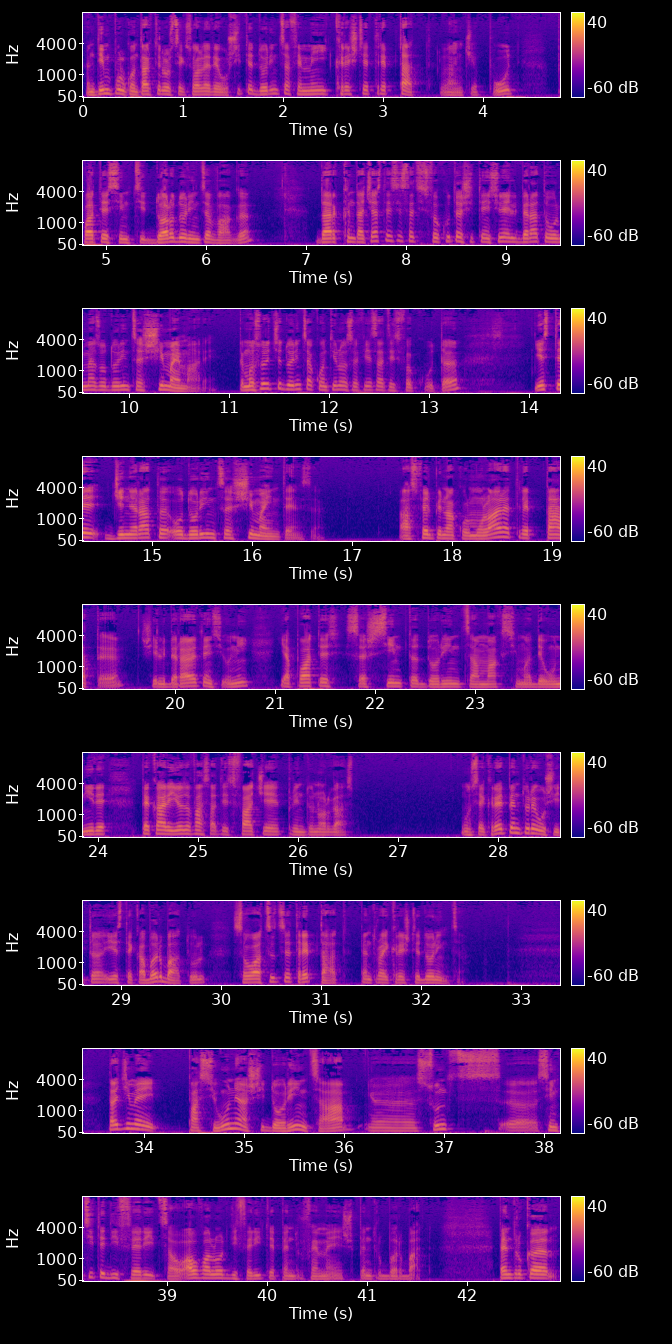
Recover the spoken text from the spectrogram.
În timpul contactelor sexuale reușite, dorința femeii crește treptat. La început, poate simți doar o dorință vagă, dar când aceasta este satisfăcută și tensiunea eliberată, urmează o dorință și mai mare. Pe măsură ce dorința continuă să fie satisfăcută, este generată o dorință și mai intensă. Astfel, prin acumularea treptată și eliberarea tensiunii, ea poate să-și simtă dorința maximă de unire pe care o va satisface printr-un orgasm. Un secret pentru reușită este ca bărbatul să o atâțe treptat pentru a-i crește dorința. Dragii mei, pasiunea și dorința uh, sunt uh, simțite diferit sau au valori diferite pentru femeie și pentru bărbat. Pentru că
